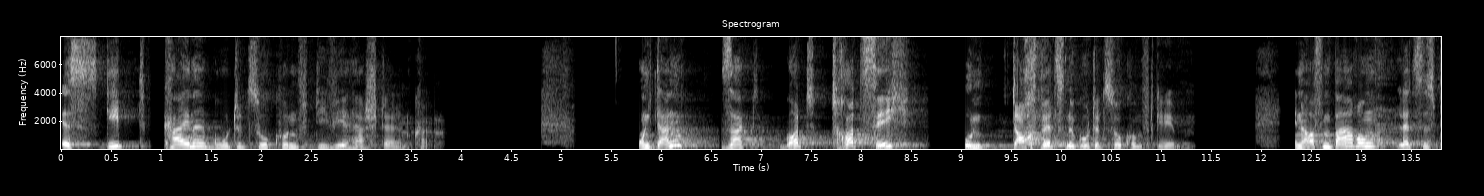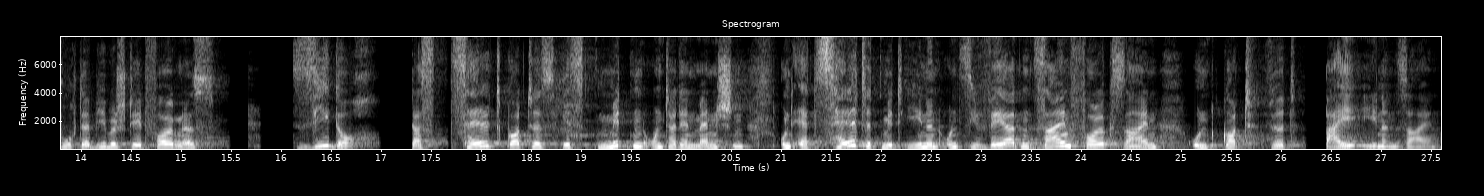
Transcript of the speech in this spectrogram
Es gibt keine gute Zukunft, die wir herstellen können. Und dann sagt Gott trotzig, und doch wird es eine gute Zukunft geben. In der Offenbarung, letztes Buch der Bibel, steht Folgendes. Sieh doch, das Zelt Gottes ist mitten unter den Menschen und er zeltet mit ihnen und sie werden sein Volk sein und Gott wird bei ihnen sein.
